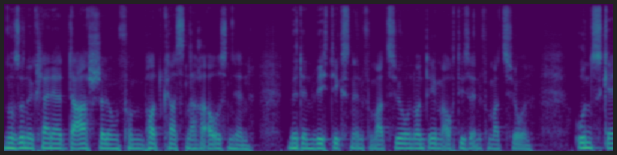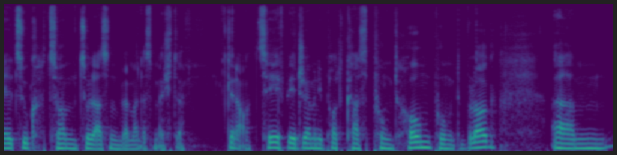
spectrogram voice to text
nur so eine kleine Darstellung vom Podcast nach außen hin mit den wichtigsten Informationen und eben auch diese Information, uns Geld zukommen zu lassen, wenn man das möchte. Genau, cfbgermanypodcast.home.blog. Ähm,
